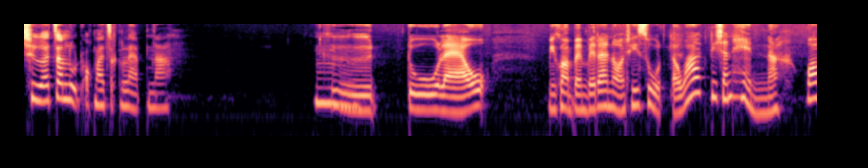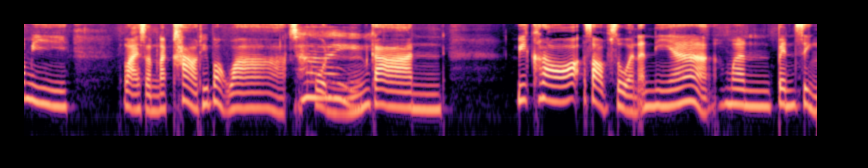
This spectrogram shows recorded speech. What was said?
เชื้อจะหลุดออกมาจากแลบนะ คือดูแล้วมีความเป็นไปได้น้อยที่สุด แต่ว่าดิฉันเห็นนะ ว่ามีหลายสำนักข่าวที่บอกว่าใช่ผลการ วิเคราะห์สอบสวนอันเนี้ยมันเป็นสิ่ง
